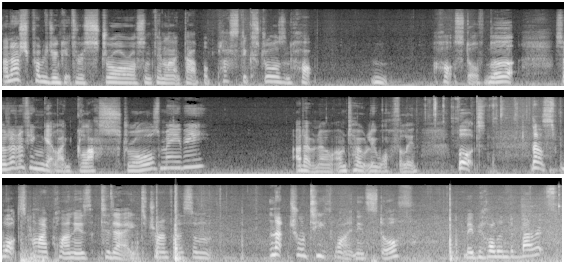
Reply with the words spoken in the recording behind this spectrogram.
And I should probably drink it through a straw or something like that. But plastic straws and hot hot stuff. But so I don't know if you can get like glass straws maybe. I don't know. I'm totally waffling. But that's what my plan is today to try and find some natural teeth whitening stuff. Maybe Holland and Barrett's,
